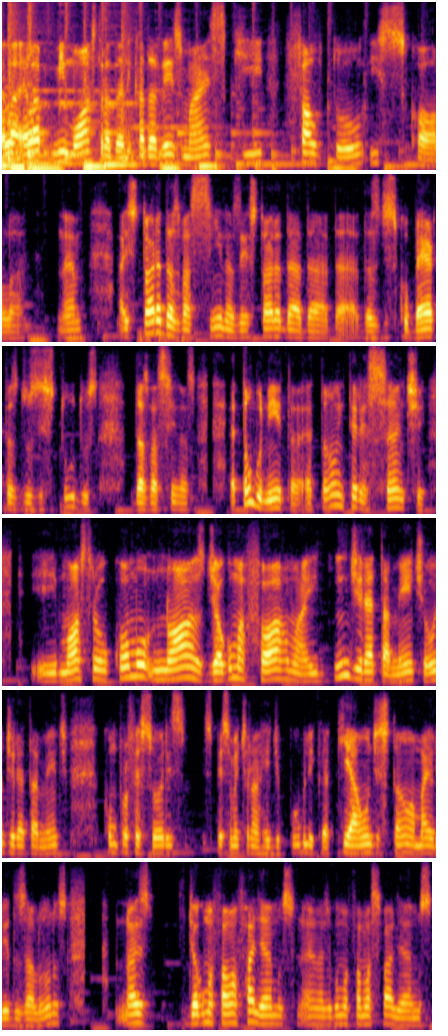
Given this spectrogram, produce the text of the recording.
Ela, ela me mostra, Dani, cada vez mais que faltou escola. Né? A história das vacinas, a história da, da, da, das descobertas, dos estudos das vacinas é tão bonita, é tão interessante e mostra o como nós, de alguma forma, indiretamente ou diretamente, como professores, especialmente na rede pública, que é onde estão a maioria dos alunos, nós de alguma forma falhamos, né? Nós de alguma forma falhamos.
